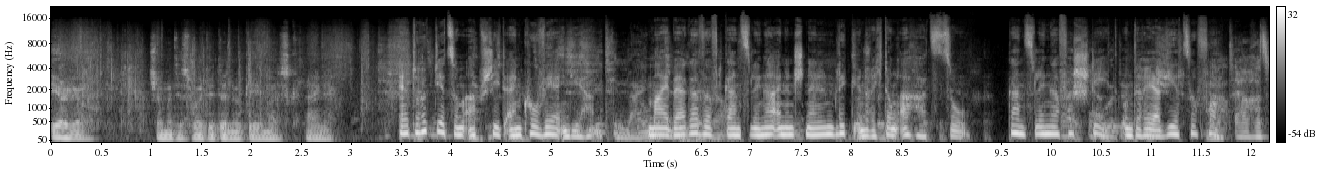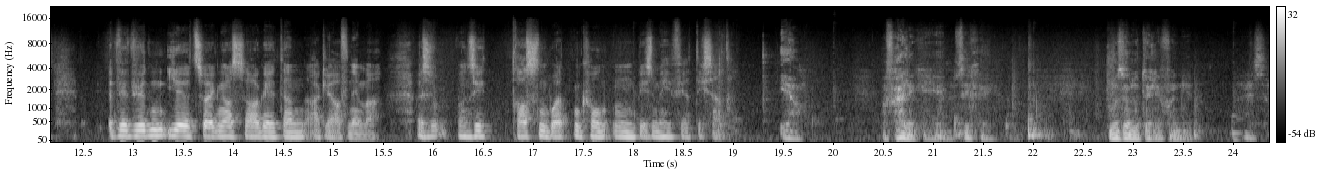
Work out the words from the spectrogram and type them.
ja, ja. Schau mal, das wollte ich dir nur geben als Kleine. Er drückt ihr zum Abschied ein Kuvert in die Hand. Mayberger wirft Ganzlinger einen schnellen Blick in Richtung Achatz zu. Ganzlinger versteht und reagiert sofort. Herr Ratz, wir würden Ihre Zeugenaussage dann auch gleich aufnehmen. Also, wenn Sie draußen warten konnten, bis wir hier fertig sind. Ja, auf Heilige gegeben, sicher. Muss ja nur telefonieren. Also.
